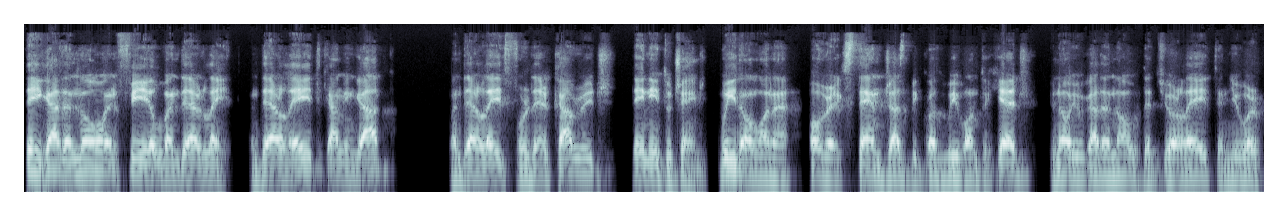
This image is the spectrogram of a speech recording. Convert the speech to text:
they gotta know and feel when they're late. When they're late coming up, when they're late for their coverage, they need to change. We don't want to overextend just because we want to hedge. You know, you gotta know that you're late and you were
